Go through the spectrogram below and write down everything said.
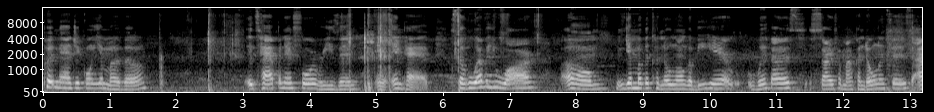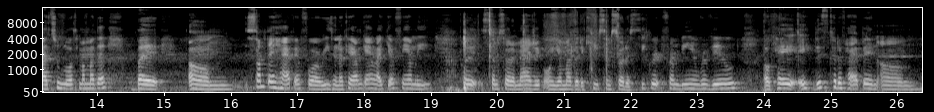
put magic on your mother it's happening for a reason and empath. So whoever you are, um, your mother could no longer be here with us. Sorry for my condolences. I too lost my mother, but um something happened for a reason okay i'm getting like your family put some sort of magic on your mother to keep some sort of secret from being revealed okay it, this could have happened um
